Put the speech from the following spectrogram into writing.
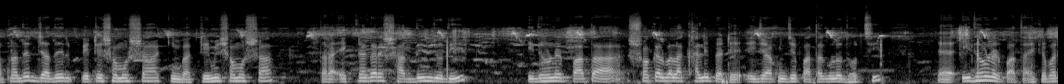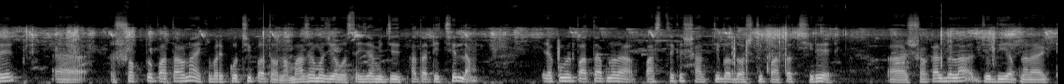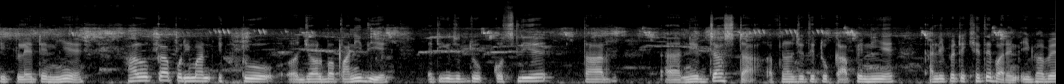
আপনাদের যাদের পেটে সমস্যা কিংবা কৃমি সমস্যা, তারা এক নাগারে সাত দিন যদি এই ধরনের পাতা সকালবেলা খালি পেটে, এই যে আমি যে পাতাগুলো ধরছি এই ধরনের পাতা, একেবারে শক্ত পাতাও না, একেবারে কচি পাতাও না, মাঝামাঝি অবস্থা এই যে আমি যে পাতাটি ছিললাম, এরকমের পাতা আপনারা পাঁচ থেকে সাতটি বা দশটি পাতা ছিঁড়ে সকালবেলা যদি আপনারা একটি প্লেটে নিয়ে হালকা পরিমাণ একটু জল বা পানি দিয়ে এটিকে যদি কচলিয়ে তার নির্যাসটা আপনারা যদি একটু কাপে নিয়ে খালি পেটে খেতে পারেন, এইভাবে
